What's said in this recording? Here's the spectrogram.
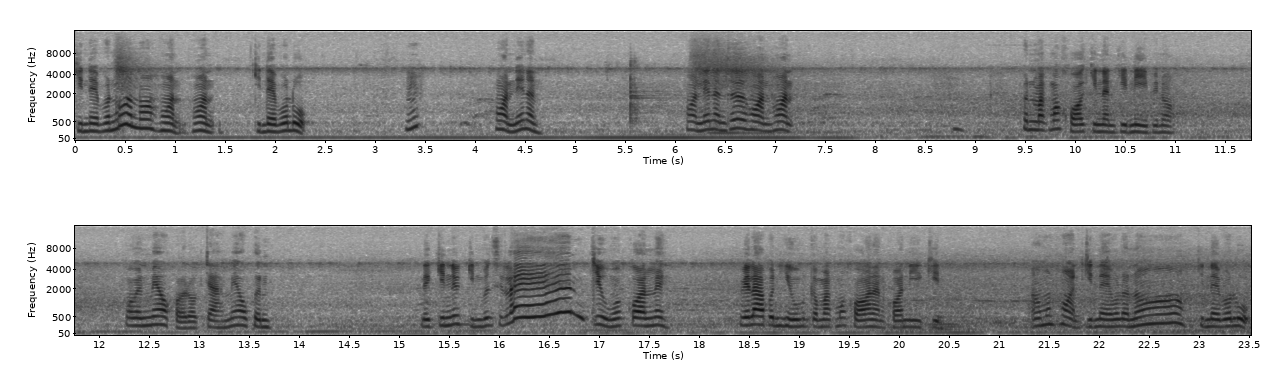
กินได้บ่นอนนอห่อนห่อนกินได้บ่ลูกหึห่อนนี่นั่นห่อนนี่นั่นเธอห่อนห่อนเพิ่นมักมาขอกินนั่นกินนี่พี่น้องว่าเป็นแมวข่อยดอกจ้าแมวเพิ่นได้กินได้กินเพิ่นสิเล่นจิ้วมาก่อนเลย เวลาเพิ่นหิวเพิ่นก็มักมาขอนั่นขอนี่กิน เอามันห่อนกินได้บ่ล่ะเนาะกินได้บ่ลูก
